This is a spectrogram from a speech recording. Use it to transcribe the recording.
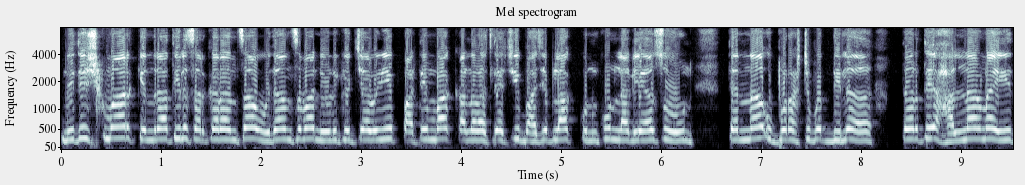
नितीश कुमार केंद्रातील सरकारांचा विधानसभा निवडणुकीच्या वेळी पाठिंबा करणार असल्याची भाजपला कुणकुण लागले असून त्यांना उपराष्ट्रपद दिलं तर ते हलणार नाहीत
